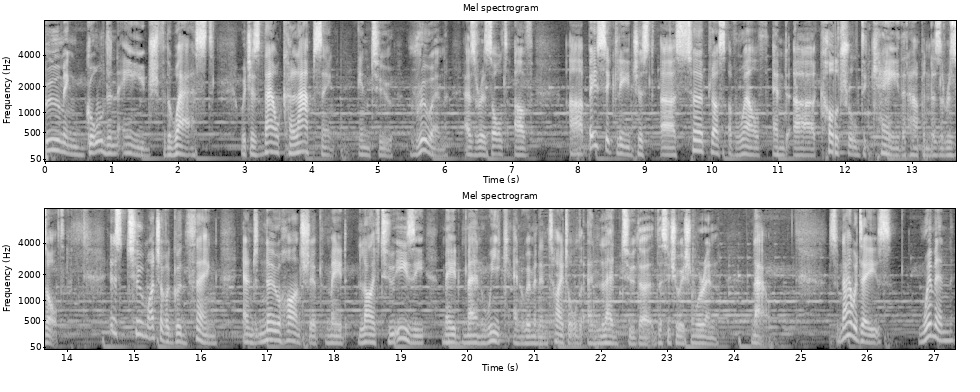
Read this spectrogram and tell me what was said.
booming golden age for the West, which is now collapsing into ruin as a result of uh, basically just a surplus of wealth and uh, cultural decay that happened as a result. Is too much of a good thing, and no hardship made life too easy, made men weak and women entitled, and led to the, the situation we're in now. So nowadays, women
